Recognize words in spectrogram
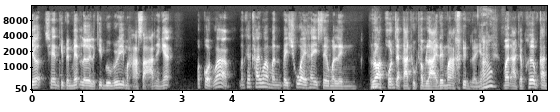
เยอะๆ เช่นกินเป็นเม็ดเลยหรือกินบลูเบอรี่มหาศาลอย่างเงี้ย ปรากฏว่ามันคล้ายๆ ว่ามันไปช่วยให้เซลล์มะเร็งรอดพ้นจากการถูกทำลายได้มากขึ้นอะไรเงี้ยเอ้ามันอาจจะเพิ่มการ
